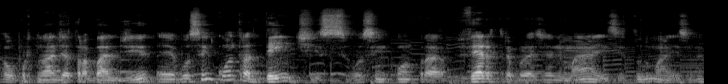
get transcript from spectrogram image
a oportunidade de trabalho de ir, é, você encontra dentes, você encontra vértebras de animais e tudo mais. Né?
